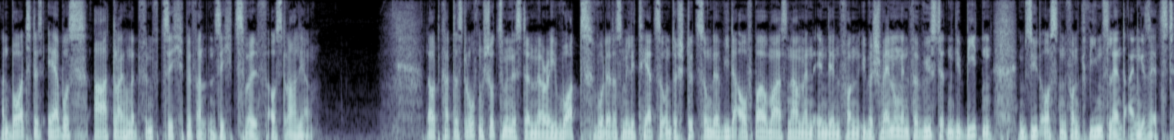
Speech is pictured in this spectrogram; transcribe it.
An Bord des Airbus A350 befanden sich zwölf Australien. Laut Katastrophenschutzminister Murray Watt wurde das Militär zur Unterstützung der Wiederaufbaumaßnahmen in den von Überschwemmungen verwüsteten Gebieten im Südosten von Queensland eingesetzt.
